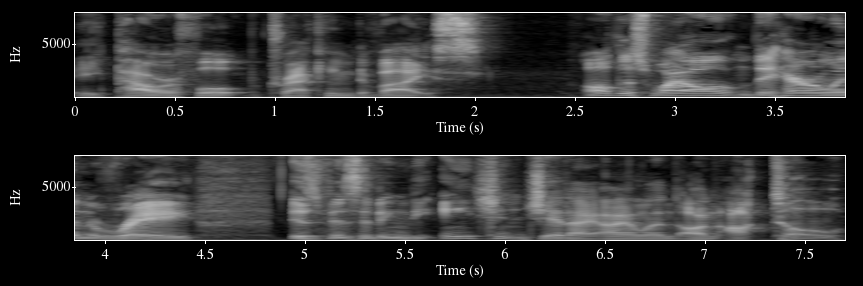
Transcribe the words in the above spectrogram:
a powerful tracking device. All this while, the heroine Rey is visiting the ancient Jedi island on Ahch-To,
